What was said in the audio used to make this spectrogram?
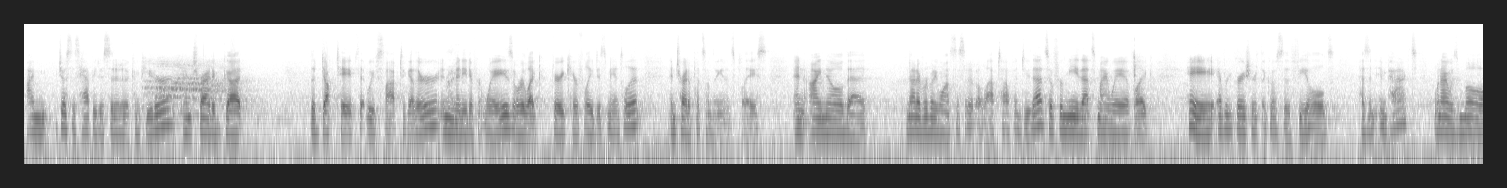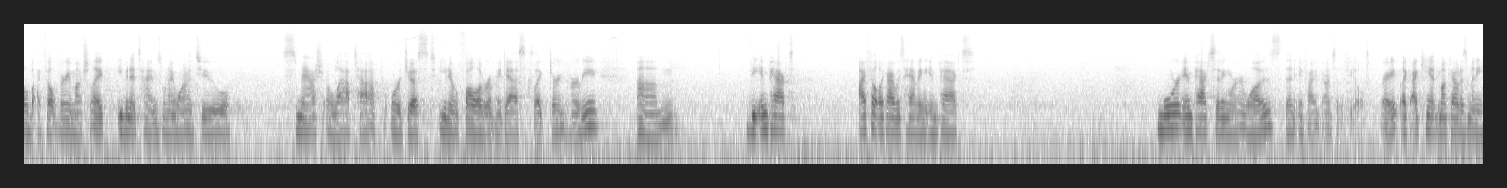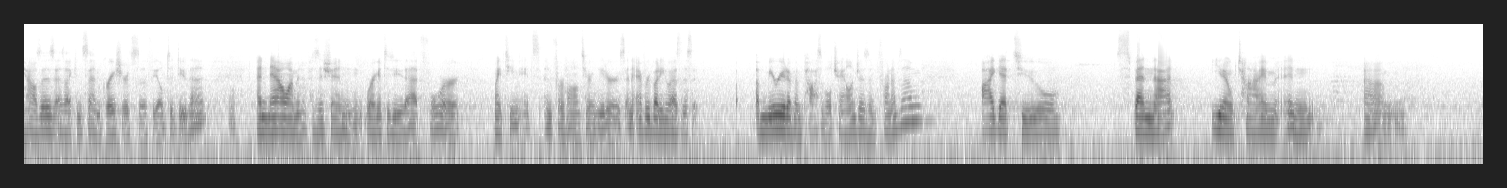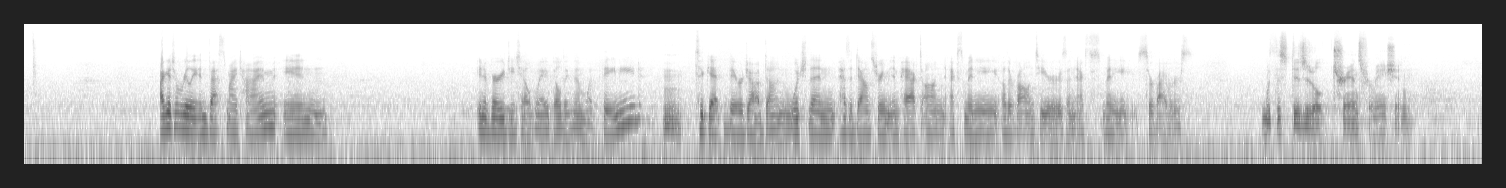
I'm just as happy to sit at a computer and try to gut the duct tape that we've slapped together in Right. many different ways or like very carefully dismantle it and try to put something in its place. And I know that not everybody wants to sit at a laptop and do that. So for me, that's my way of like, hey, every gray shirt that goes to the field has an impact. When I was MOB, I felt very much like, even at times when I wanted to smash a laptop or just you know fall over at my desk like during Harvey, um, the impact. I felt like I was having impact, more impact sitting where I was than if I had gone to the field. Right? Like I can't muck out as many houses as I can send gray shirts to the field to do that. And now I'm in a position where I get to do that for my teammates and for volunteer leaders and everybody who has this a myriad of impossible challenges in front of them, I get to spend that, you know, time and um, I get to really invest my time in in a very detailed way building them what they need to get their job done, which then has a downstream impact on X many other volunteers and X many survivors. With this digital transformation,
